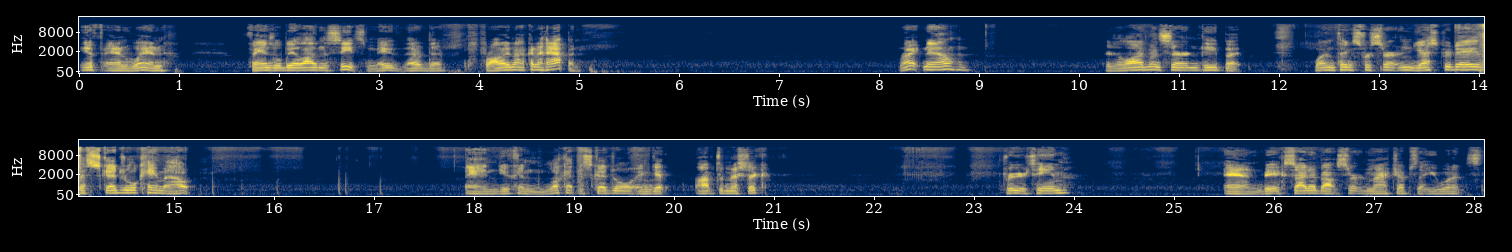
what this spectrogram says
if and when fans will be allowed in the seats. Maybe they're, they're probably not going to happen. Right now, there's a lot of uncertainty, but one thing's for certain. Yesterday, the schedule came out, and you can look at the schedule and get optimistic for your team and be excited about certain matchups that you wouldn't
